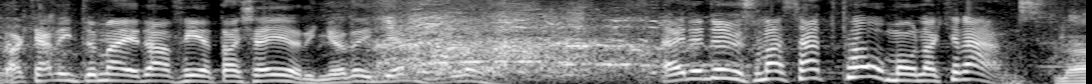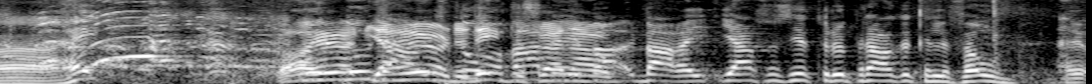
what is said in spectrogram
Jag kan inte med där feta kärringar, det är jävla Är det du som har satt på Mona Krantz? Nej. Jag, hör, jag hörde det inte Sven Bara, bara, ja, så sitter du och pratar i telefon. Hej.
